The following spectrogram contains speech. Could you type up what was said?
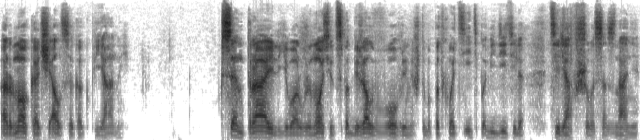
Арно качался, как пьяный. Ксентрайль, его оруженосец, подбежал вовремя, чтобы подхватить победителя, терявшего сознание.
